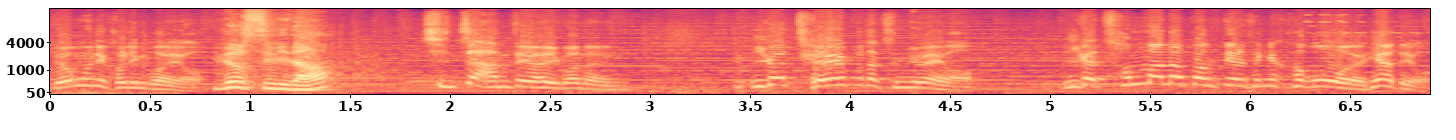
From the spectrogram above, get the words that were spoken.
명운이 걸린 거예요. 그렇습니다. 진짜 안 돼요, 이거는. 이거 제외보다 중요해요. 이거 천만 원 빵대를 생각하고 해야 돼요.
